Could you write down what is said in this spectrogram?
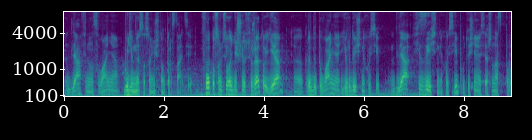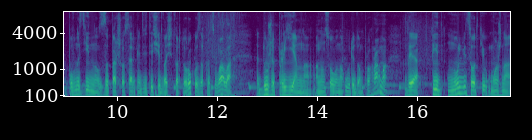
для фінансування будівництва сонячної електростанції. Фокусом сьогоднішнього сюжету є е, кредитування юридичних осіб для фізичних осіб. Уточняюся, що нас повноцінно з 1 серпня 2024 року запрацювала дуже приємна анонсована урядом програма, де під 0% можна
